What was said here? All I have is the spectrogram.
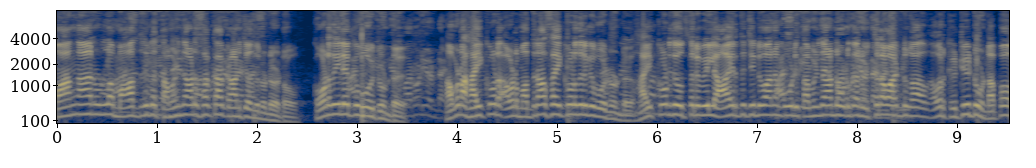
വാങ്ങാനുള്ള മാതൃക തമിഴ്നാട് സർക്കാർ കാണിച്ചു തന്നിട്ടുണ്ട് കേട്ടോ. കോടതിയിലേക്ക് പോയിട്ടുണ്ട്. അവിടെ ഹൈക്കോടതി അവിടെ മദ്രാസ് ഹൈക്കോടതിയിലേക്ക് പോയിട്ടുണ്ട്. ഹൈക്കോടതി ഉത്തരവിൽ ആയിരത്തി ചില്ലുവാനം കൂടി തമിഴ്നാട് കൊടുക്കാൻ ഉത്തരവായിട്ട് അവർ കിട്ടിയിട്ടുണ്ട്. അപ്പോ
